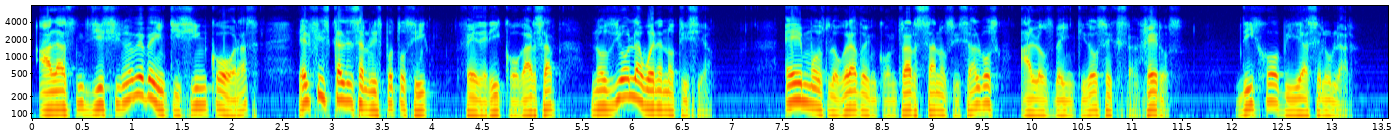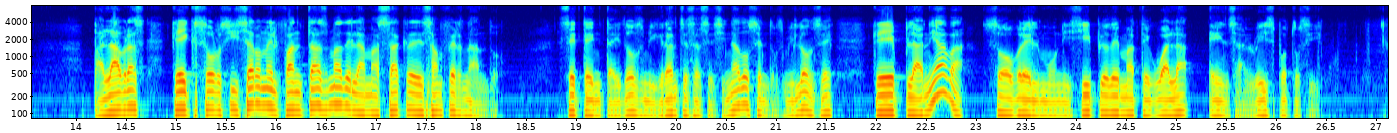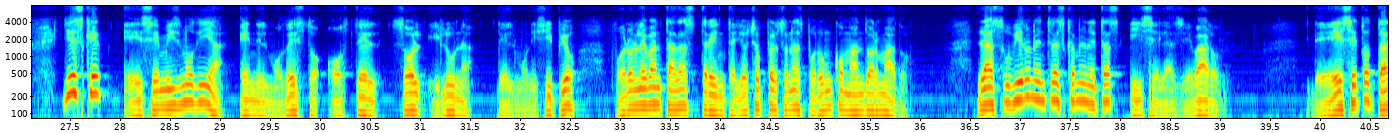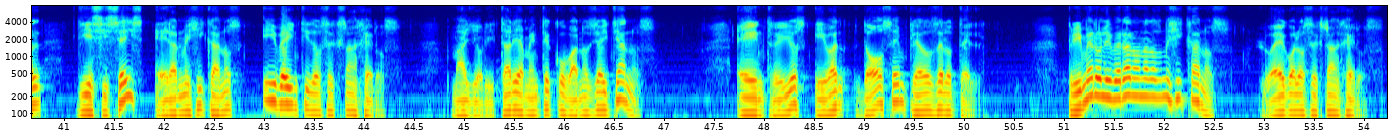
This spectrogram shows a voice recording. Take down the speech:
A las 19.25 horas, el fiscal de San Luis Potosí, Federico Garza, nos dio la buena noticia. Hemos logrado encontrar sanos y salvos a los 22 extranjeros, dijo vía celular. Palabras que exorcizaron el fantasma de la masacre de San Fernando. 72 migrantes asesinados en 2011 que planeaba sobre el municipio de Matehuala en San Luis Potosí. Y es que ese mismo día, en el modesto Hostel Sol y Luna del municipio, fueron levantadas 38 personas por un comando armado. Las subieron en tres camionetas y se las llevaron. De ese total, 16 eran mexicanos y 22 extranjeros, mayoritariamente cubanos y haitianos. Entre ellos iban dos empleados del hotel. Primero liberaron a los mexicanos, luego a los extranjeros.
